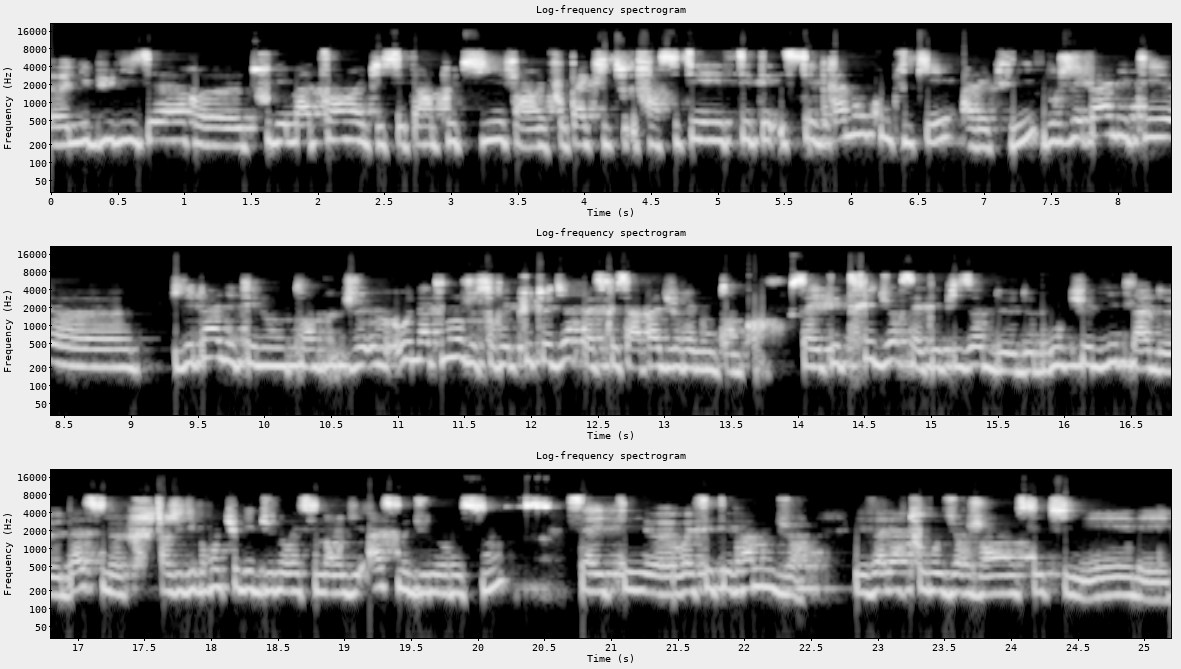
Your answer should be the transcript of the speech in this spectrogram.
Euh, nébuliseur tous les matins, et puis c'était un petit. Enfin, il faut pas qu'il. Enfin, c'était c'était c'était vraiment compliqué avec lui. Donc je l'ai pas allaité, euh, je l'ai pas allaité longtemps. Honnêtement, je saurais plus te dire parce que ça a pas duré longtemps quoi. Ça a été très dur cet épisode de, de bronchiolite là, de d'asthme. Enfin j'ai dit bronchiolite du nourrisson, non on dit asthme du nourrisson. Ça a été, euh, ouais c'était vraiment dur. Les allers-retours aux urgences, les kinés, les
